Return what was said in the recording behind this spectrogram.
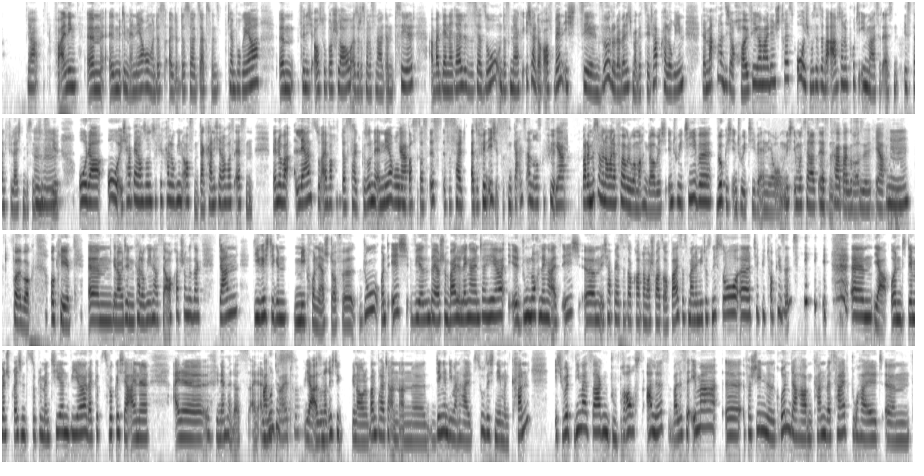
Ja, vor allen Dingen ähm, äh, mit dem Ernährung und das, dass du halt sagst, wenn es temporär, ähm, finde ich auch super schlau, also dass man das dann halt dann zählt. Aber generell ist es ja so, und das merke ich halt auch oft, wenn ich zählen würde oder wenn ich mal gezählt habe, Kalorien, dann macht man sich auch häufiger mal den Stress, oh, ich muss jetzt aber abends noch eine Proteinmahlzeit essen, ist dann vielleicht ein bisschen mhm. zu viel. Oder, oh, ich habe ja noch so und so viel Kalorien offen, dann kann ich ja noch was essen. Wenn du aber lernst du einfach, dass halt gesunde Ernährung, ja. was das ist, ist es halt, also finde ich, ist es ein ganz anderes Gefühl. Ja. Aber da müssen wir noch mal eine Folge drüber machen, glaube ich. Intuitive, wirklich intuitive Ernährung, nicht emotionales Essen. Körpergefühl, ja. Mhm. Voll Bock. Okay, ähm, genau, mit den Kalorien hast du ja auch gerade schon gesagt. Dann die richtigen Mikronährstoffe. Du und ich, wir sind da ja schon beide länger hinterher. Äh, du noch länger als ich. Ähm, ich habe jetzt, jetzt auch gerade nochmal schwarz auf weiß, dass meine Mitos nicht so äh, tippitoppi sind. ähm, ja, und dementsprechend supplementieren wir. Da gibt's wirklich ja eine, eine, wie nennt man das? Ein, ein Bandbreite. Buntes, ja, also eine mhm. richtig, genau, eine Bandbreite an, an äh, Dingen, die man halt zu sich nehmen kann. Ich würde niemals sagen, du brauchst alles, weil es ja immer äh, verschiedene Gründe haben kann, weshalb du halt ähm,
